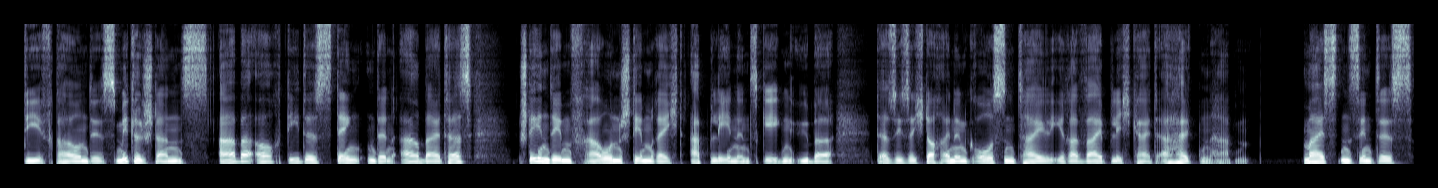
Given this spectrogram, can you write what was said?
die Frauen des Mittelstands, aber auch die des denkenden Arbeiters, stehen dem Frauenstimmrecht ablehnend gegenüber, da sie sich doch einen großen Teil ihrer Weiblichkeit erhalten haben. Meistens sind es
